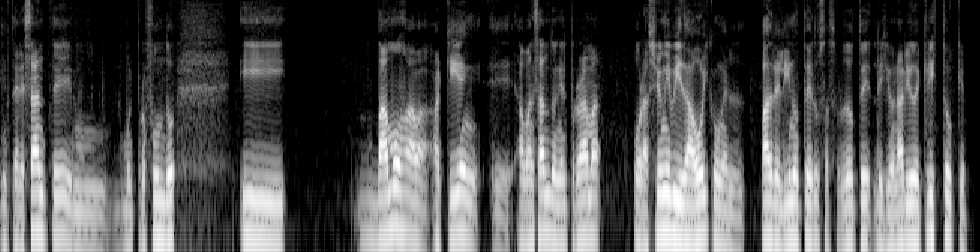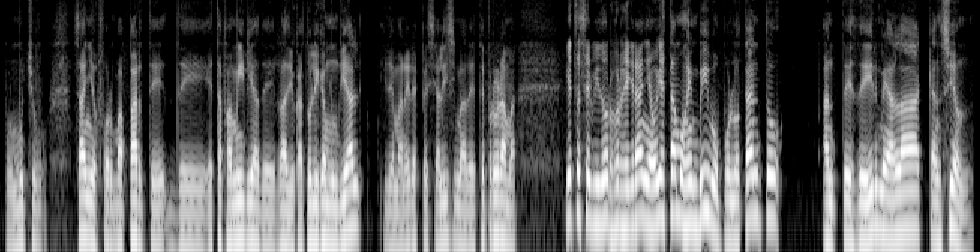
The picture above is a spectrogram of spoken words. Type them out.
interesante, muy profundo, y vamos aquí en, eh, avanzando en el programa Oración y Vida hoy con el Padre Lino Otero, sacerdote legionario de Cristo, que por muchos años forma parte de esta familia de Radio Católica Mundial y de manera especialísima de este programa. Y este servidor Jorge Graña, hoy estamos en vivo, por lo tanto, antes de irme a la canción,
